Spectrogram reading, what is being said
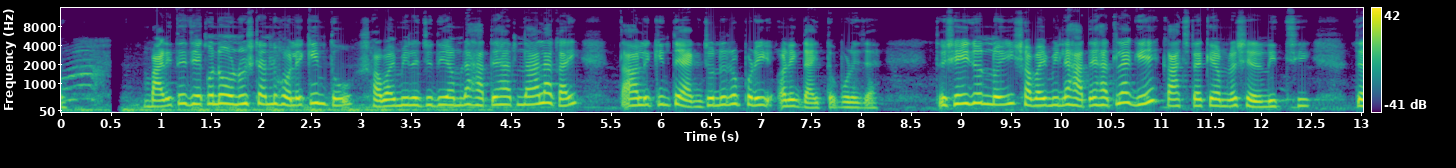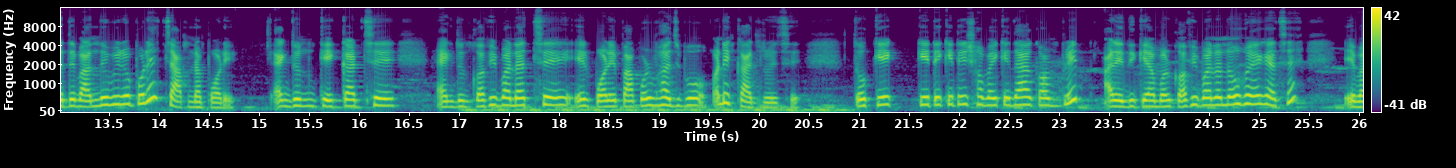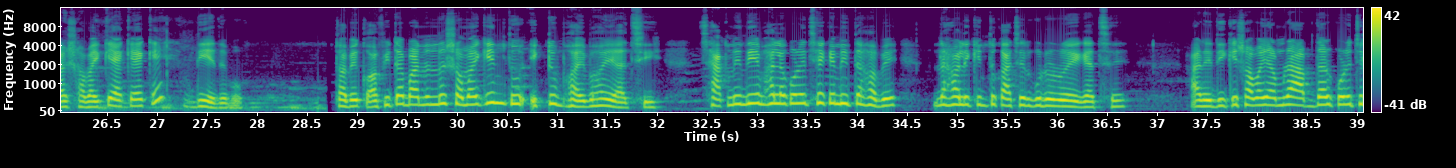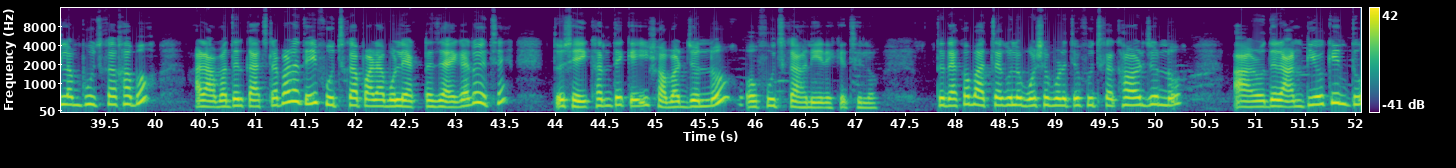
বাড়িতে যে কোনো অনুষ্ঠান হলে কিন্তু সবাই মিলে যদি আমরা হাতে হাত না লাগাই, তাহলে কিন্তু একজনের ওপরেই অনেক দায়িত্ব পড়ে যায়। তো সেই জন্যই সবাই মিলে হাতে হাত লাগিয়ে কাজটাকে আমরা সেরে নিচ্ছি, যাতে বান্ধবীর ওপরে চাপ না পড়ে। একজন কেক কাটছে, একজন কফি বানাচ্ছে, এরপরে পাঁপড় ভাজবো, অনেক কাজ রয়েছে। তো কেক কেটে কেটে সবাইকে দেওয়া কমপ্লিট আর এদিকে আমার কফি বানানোও হয়ে গেছে। এবার সবাইকে একে একে দিয়ে দেবো। তবে কফিটা বানানোর সময় কিন্তু একটু ভয় ভয়ে আছি। ছাঁকনি দিয়ে ভালো করে ছেঁকে নিতে হবে, না হলে কিন্তু কাচের গুঁড়ো রয়ে গেছে। আর এদিকে সবাই আমরা আবদার করেছিলাম ফুচকা খাব, আর আমাদের কাঁচরা পাড়াতেই ফুচকা পাড়া বলে একটা জায়গা রয়েছে, তো সেইখান থেকেই সবার জন্য ও ফুচকা আনিয়ে রেখেছিল। তো দেখো বাচ্চাগুলো বসে পড়েছে ফুচকা খাওয়ার জন্য, আর ওদের আন্টিও কিন্তু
